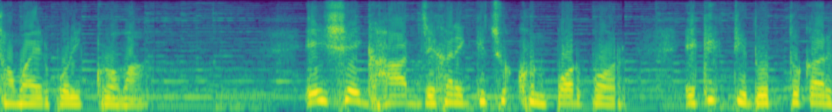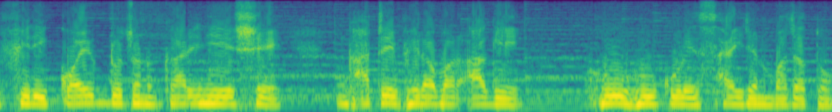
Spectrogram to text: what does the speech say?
সময়ের পরিক্রমা। এই সেই ঘাট যেখানে কিছুক্ষণ পর পর এক একটি দত্তকার ফেরি কয়েক ডজন গাড়ি নিয়ে এসে ঘাটে ভেরাবার আগে হু হু করে সাইরেন বাজাতো।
